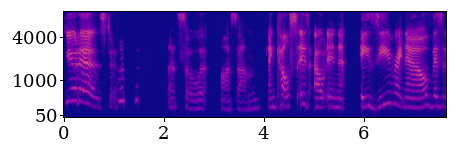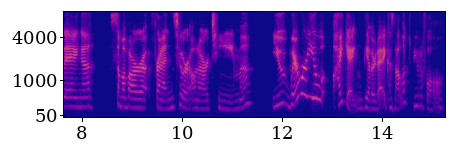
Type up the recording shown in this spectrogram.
cutest. That's so awesome. And Kels is out in AZ right now visiting some of our friends who are on our team. You where were you hiking the other day? Because that looked beautiful.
